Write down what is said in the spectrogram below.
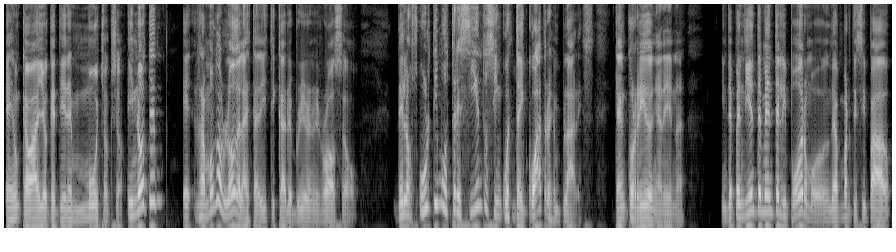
es un caballo que tiene mucha opción. Y noten eh, Ramón habló de la estadística de Brittany Russell. De los últimos 354 ejemplares que han corrido en arena, independientemente del hipódromo donde han participado,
